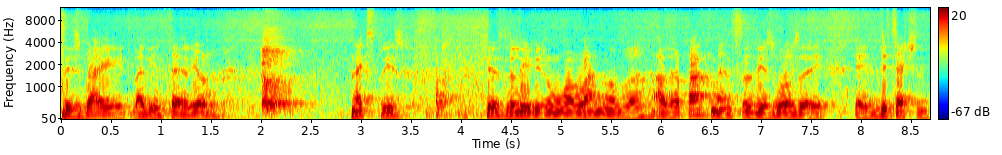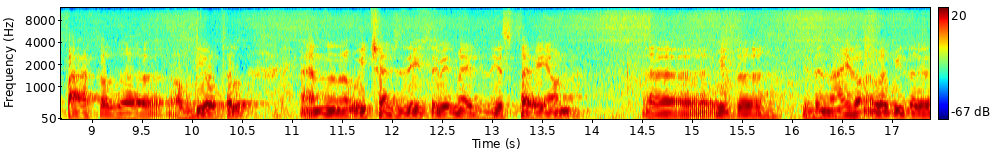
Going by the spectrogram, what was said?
This by, by the interior. Next, please. Here's the living room of one of uh, other apartments. This was a, a detached part of, uh, of the hotel, and uh, we changed it. We made this pavilion uh, with, uh, with an iron, uh, with a,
